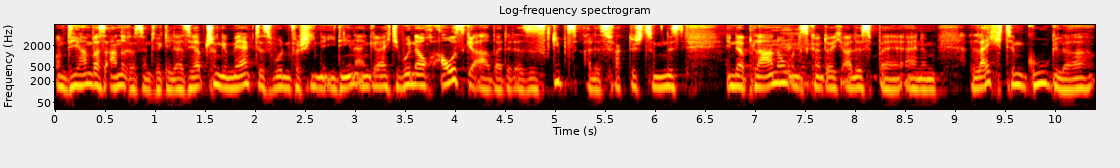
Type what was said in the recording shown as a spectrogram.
und die haben was anderes entwickelt. Also ihr habt schon gemerkt, es wurden verschiedene Ideen eingereicht, die wurden auch ausgearbeitet. Also es gibt's alles faktisch zumindest in der Planung und das könnt ihr euch alles bei einem leichten Googler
